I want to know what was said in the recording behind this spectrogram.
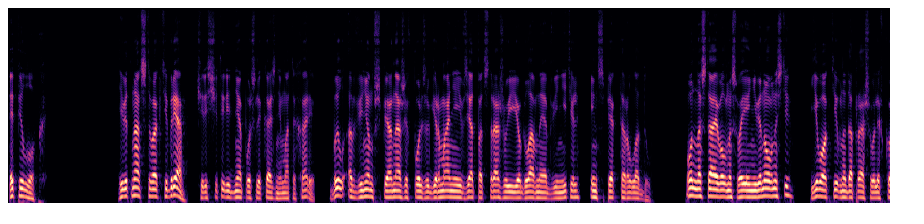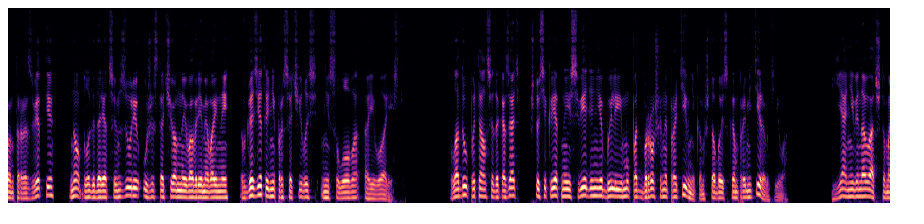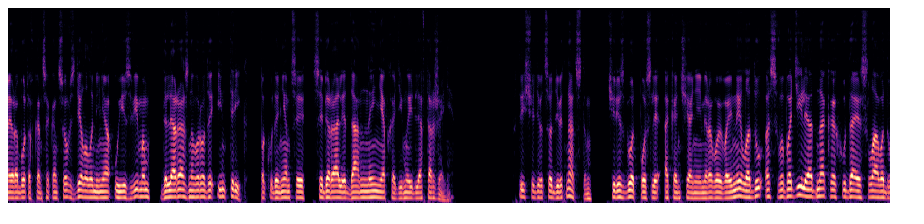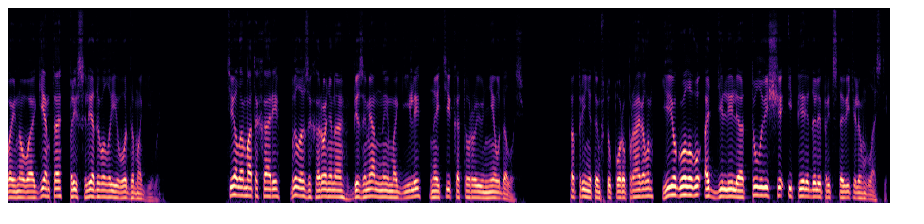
Эпилог 19 октября, через четыре дня после казни Маты Хари, был обвинен в шпионаже в пользу Германии и взят под стражу ее главный обвинитель, инспектор Ладу. Он настаивал на своей невиновности, его активно допрашивали в контрразведке, но благодаря цензуре, ужесточенной во время войны, в газеты не просочилось ни слова о его аресте. Ладу пытался доказать, что секретные сведения были ему подброшены противником, чтобы скомпрометировать его. Я не виноват, что моя работа в конце концов сделала меня уязвимым для разного рода интриг, покуда немцы собирали данные, необходимые для вторжения. В 1919 через год после окончания мировой войны, Ладу освободили, однако худая слава двойного агента преследовала его до могилы. Тело Матахари было захоронено в безымянной могиле, найти которую не удалось. По принятым в ту пору правилам, ее голову отделили от туловища и передали представителям власти.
